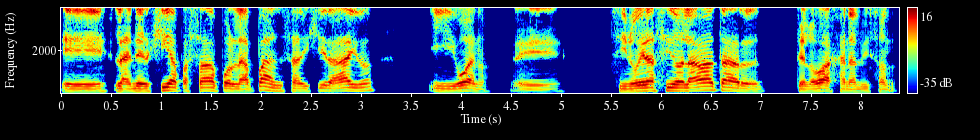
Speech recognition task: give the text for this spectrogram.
eh, la energía pasaba por la panza, dijera Iron, y bueno, eh, si no hubiera sido el avatar, te lo bajan al bisón.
